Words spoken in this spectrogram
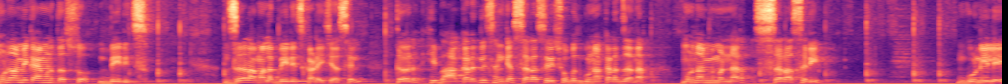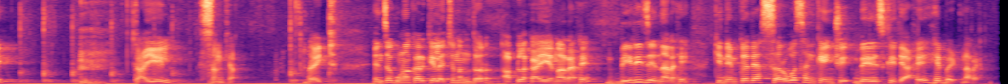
म्हणून आम्ही काय म्हणत असतो? बेरीज. जर आम्हाला बेरीज काढायची असेल तर ही भाकारातली संख्या सरासरीसोबत गुणाकारात जाणार. म्हणून आम्ही म्हणणार सरासरी गुणिले काय येईल? संख्या. राईट यांचा गुणाकार केल्याच्यानंतर आपला काय येणार आहे? बेरीज येणार आहे की नेमकं त्या सर्व संख्यांची बेरीज किती आहे हे भेटणार आहे.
